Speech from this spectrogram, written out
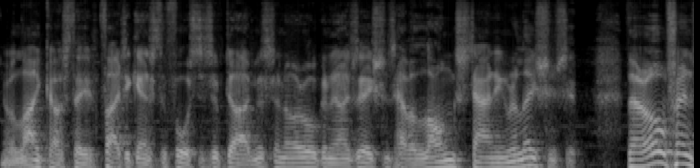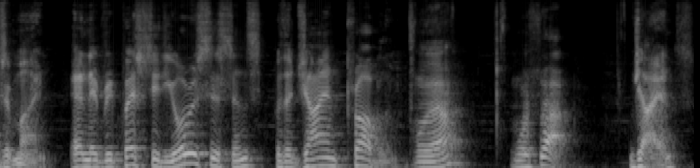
Well, like us, they fight against the forces of darkness, and our organizations have a long standing relationship. They're old friends of mine, and they've requested your assistance with a giant problem. Oh, yeah? What's that? Giants.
